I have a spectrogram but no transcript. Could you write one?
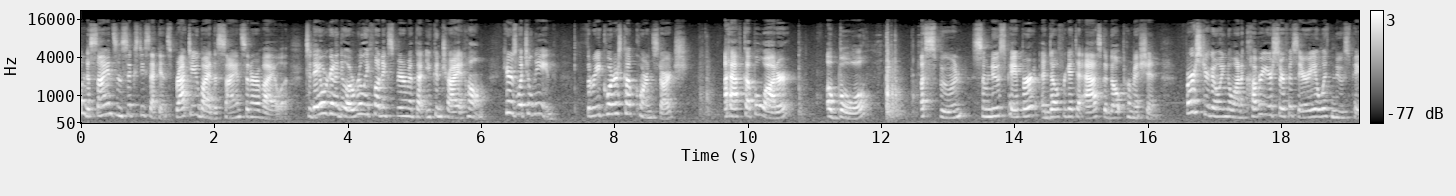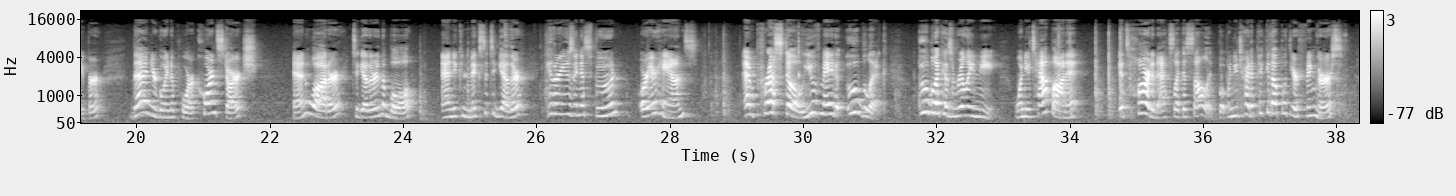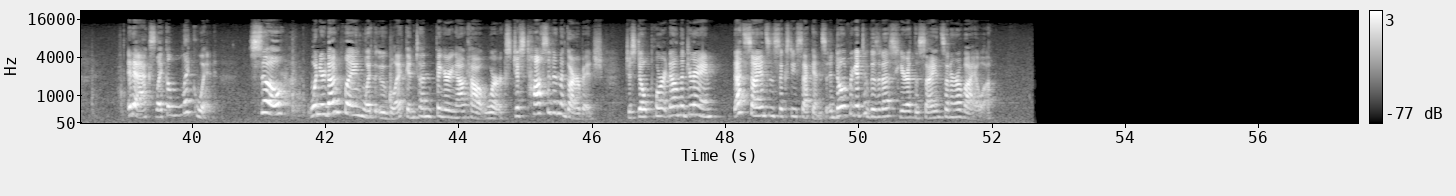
Welcome to Science in 60 Seconds, brought to you by the Science Center of Iowa. Today we're going to do a really fun experiment that you can try at home. Here's what you'll need. 3 quarters cup cornstarch, a half cup of water, a bowl, a spoon, some newspaper, and don't forget to ask adult permission. First you're going to want to cover your surface area with newspaper. Then you're going to pour cornstarch and water together in the bowl, and you can mix it together either using a spoon or your hands. And presto, you've made oobleck. Oobleck is really neat. When you tap on it, it's hard and acts like a solid, but when you try to pick it up with your fingers, it acts like a liquid. So, when you're done playing with oobleck and done figuring out how it works, just toss it in the garbage. Just don't pour it down the drain. That's Science in 60 Seconds, and don't forget to visit us here at the Science Center of Iowa.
